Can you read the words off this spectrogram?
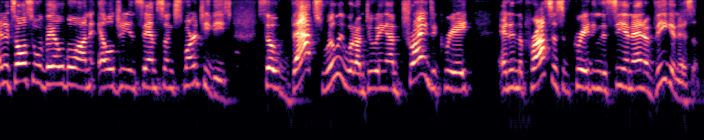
And it's also available on LG and Samsung smart TVs. So that's really what I'm doing. I'm trying to create and in the process of creating the CNN of veganism.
